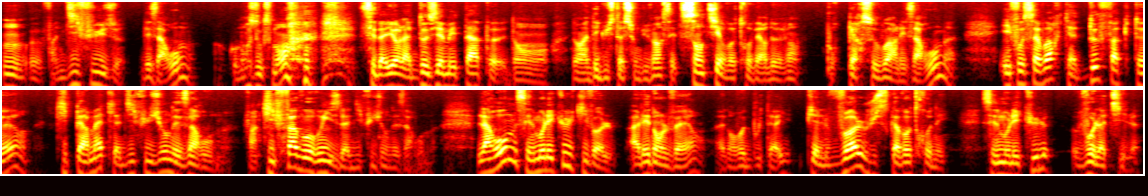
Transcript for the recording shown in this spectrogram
ont, euh, enfin diffusent des arômes. On commence doucement. c'est d'ailleurs la deuxième étape dans, dans la dégustation du vin, c'est de sentir votre verre de vin pour percevoir les arômes. Et il faut savoir qu'il y a deux facteurs qui permettent la diffusion des arômes, enfin qui favorisent la diffusion des arômes. L'arôme, c'est une molécule qui vole. Elle est dans le verre, elle est dans votre bouteille, puis elle vole jusqu'à votre nez. C'est une molécule volatile.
